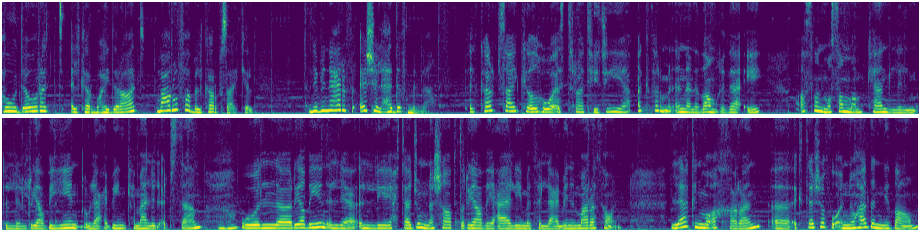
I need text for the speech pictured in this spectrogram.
هو دورة الكربوهيدرات معروفة بال carb cycle. نبي نعرف إيش الهدف منه. ال carb cycle هو استراتيجية أكثر من أنه نظام غذائي. أصلا مصمم كان للرياضيين ولاعبين كمال الأجسام. والرياضيين اللي اللي يحتاجون نشاط رياضي عالي مثل لاعبين الماراثون. لكن مؤخرا آه، اكتشفوا أنه هذا النظام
